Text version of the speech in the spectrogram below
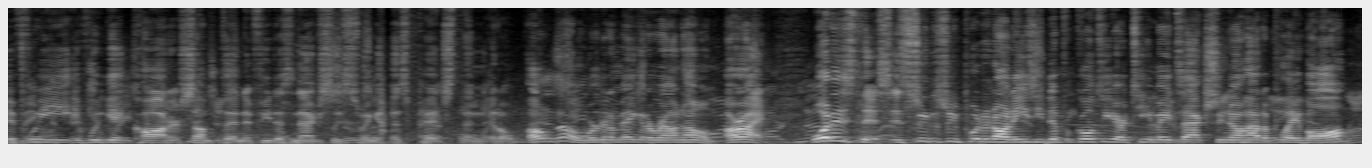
If we if we get caught or something, if he doesn't actually swing at this pitch, then it'll. Oh no, we're gonna make it around home. All right, what is this? As soon as we put it on easy difficulty, our teammates actually know how to play ball.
